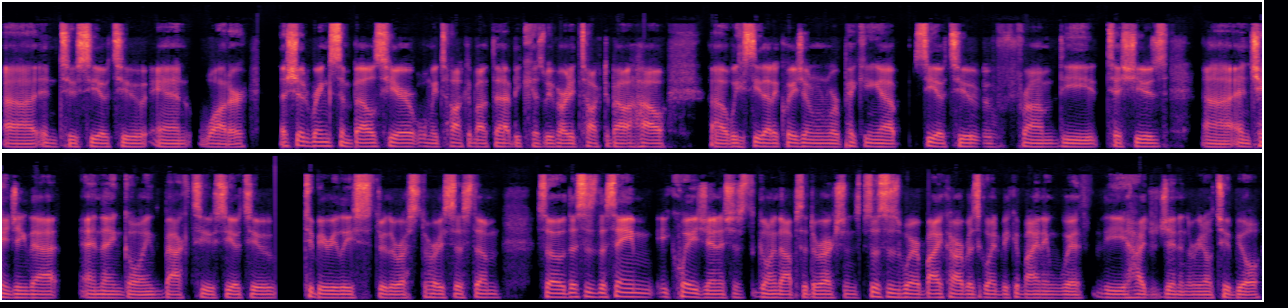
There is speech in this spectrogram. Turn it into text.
uh, into CO2 and water. That should ring some bells here when we talk about that because we've already talked about how uh, we see that equation when we're picking up CO2 from the tissues uh, and changing that and then going back to CO2 to be released through the respiratory system. So this is the same equation. It's just going the opposite direction. So this is where bicarb is going to be combining with the hydrogen in the renal tubule.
